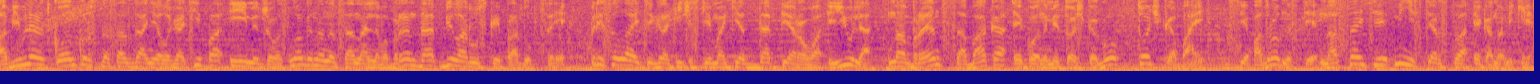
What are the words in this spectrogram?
объявляют конкурс на создание логотипа и имиджевого слогана национального бренда белорусской продукции. Присылайте графический макет до 1 июля на бренд собакаэкономи.gov.by. Все подробности на сайте Министерства экономики.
